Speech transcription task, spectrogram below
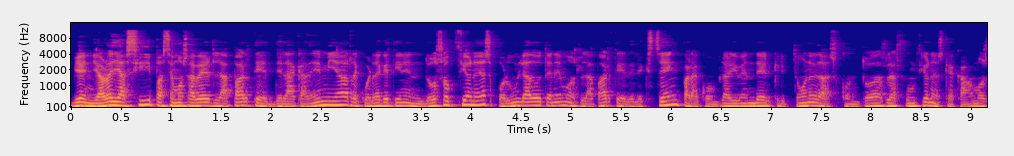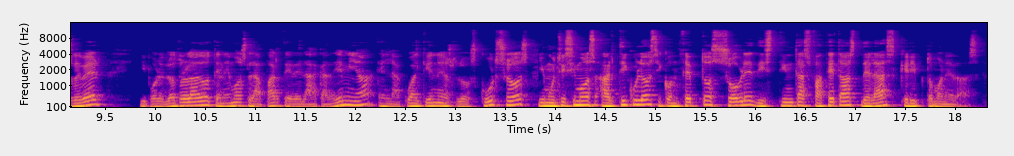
Bien, y ahora ya sí, pasemos a ver la parte de la academia. Recuerda que tienen dos opciones. Por un lado tenemos la parte del exchange para comprar y vender criptomonedas con todas las funciones que acabamos de ver. Y por el otro lado tenemos la parte de la academia en la cual tienes los cursos y muchísimos artículos y conceptos sobre distintas facetas de las criptomonedas.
